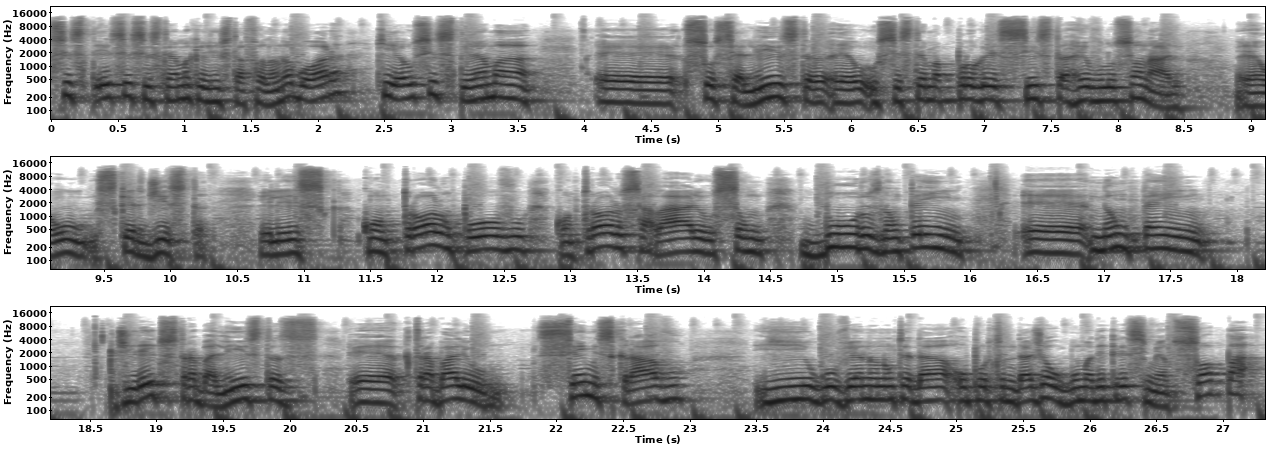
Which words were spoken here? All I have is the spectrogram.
esse sistema que a gente está falando agora, que é o sistema é, socialista, é o sistema progressista revolucionário é, ou esquerdista. Eles controlam o povo, controlam o salário, são duros, não têm, é, não tem direitos trabalhistas, é, trabalho semi-escravo e o governo não te dá oportunidade alguma de crescimento, só pa,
